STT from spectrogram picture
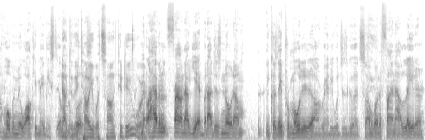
I'm hoping Milwaukee may be still. now, the do they tell you what song to do? Or No, I haven't found out yet, but I just know that I'm because they promoted it already, which is good. So I'm going to find out later,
